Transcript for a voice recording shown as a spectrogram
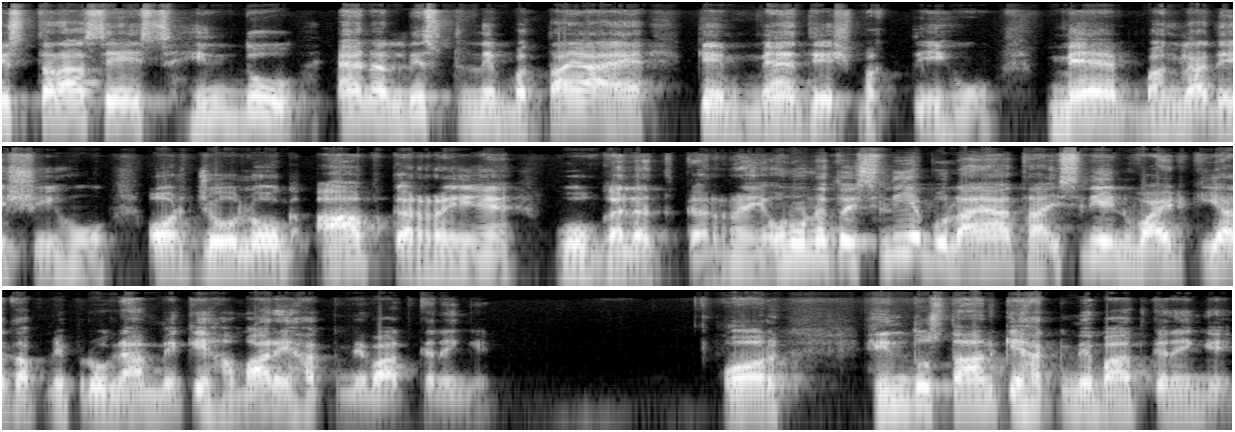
کس طرح سے اس ہندو اینالسٹ نے بتایا ہے کہ میں دیش بھکتی ہوں، میں بنگلہ دیشی ہوں اور جو لوگ آپ کر رہے ہیں وہ غلط کر رہے ہیں۔ انہوں نے تو اس لیے بلایا تھا، اس لیے انوائٹ کیا تھا اپنے پروگرام میں کہ ہمارے حق میں بات کریں گے اور ہندوستان کے حق میں بات کریں گے۔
